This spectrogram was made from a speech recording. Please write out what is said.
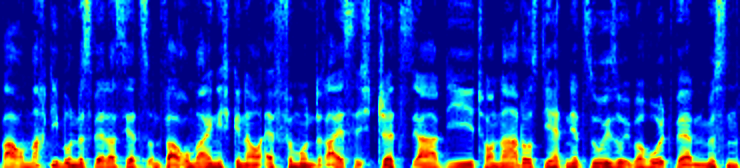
Warum macht die Bundeswehr das jetzt und warum eigentlich genau F-35 Jets? Ja, die Tornados, die hätten jetzt sowieso überholt werden müssen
